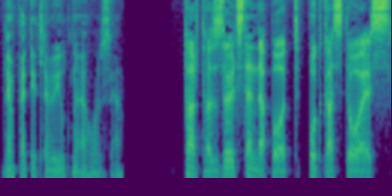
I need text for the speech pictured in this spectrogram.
nem feltétlenül jutna el hozzá tartasz zöld stand-upot, podcastolsz,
